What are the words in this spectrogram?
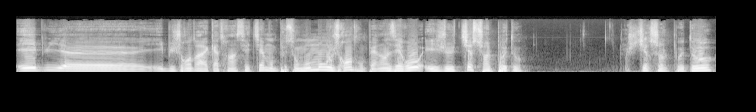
Et puis, euh, et puis je rentre à la 87e. En plus, au moment où je rentre, on perd 1-0 et je tire sur le poteau. Je tire sur le poteau,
